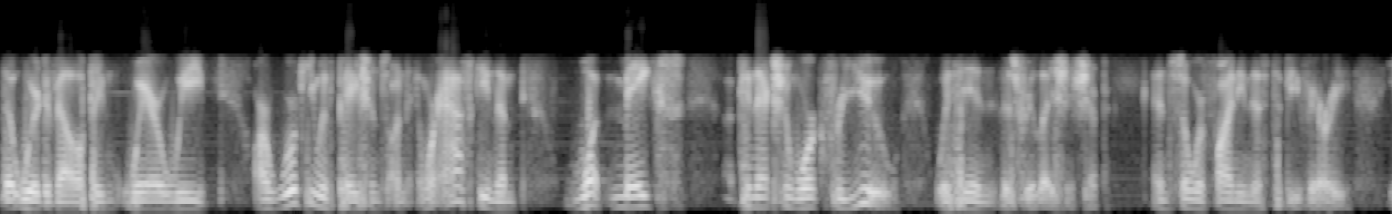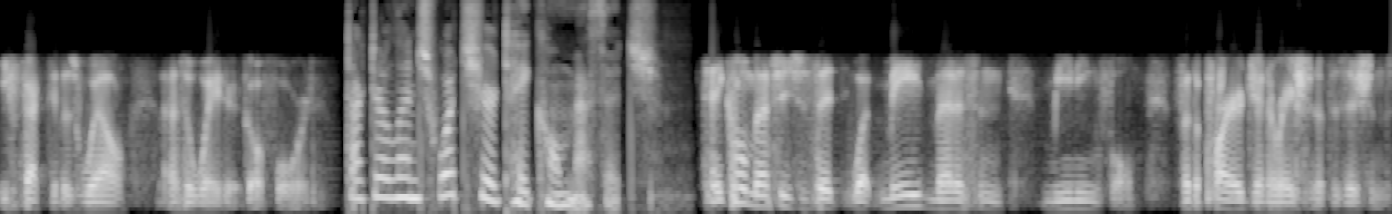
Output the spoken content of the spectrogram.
that we're developing where we are working with patients on, and we're asking them what makes connection work for you within this relationship. And so we're finding this to be very effective as well as a way to go forward. Dr. Lynch, what's your take home message? Take home message is that what made medicine meaningful for the prior generation of physicians,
